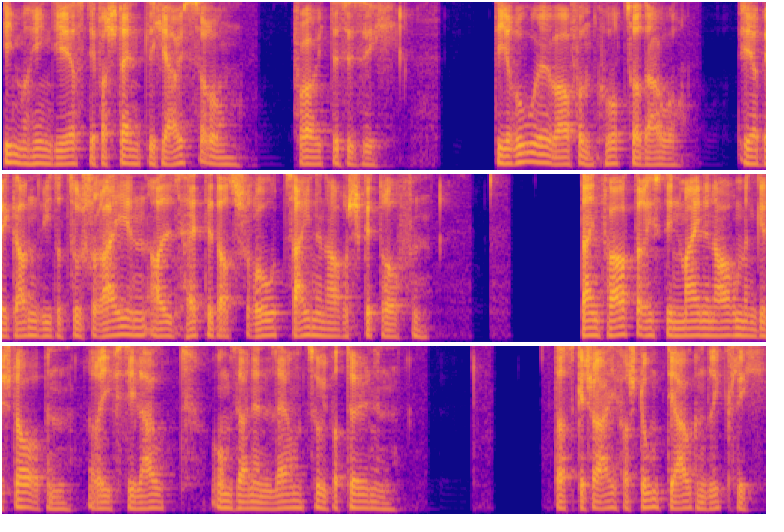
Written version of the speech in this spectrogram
Immerhin die erste verständliche Äußerung, freute sie sich. Die Ruhe war von kurzer Dauer. Er begann wieder zu schreien, als hätte das Schrot seinen Arsch getroffen. Dein Vater ist in meinen Armen gestorben, rief sie laut, um seinen Lärm zu übertönen. Das Geschrei verstummte augenblicklich.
